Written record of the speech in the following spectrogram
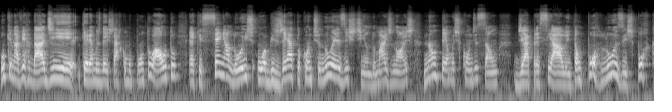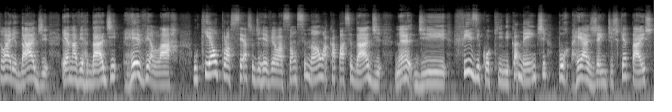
O que na verdade queremos deixar como ponto alto é que sem a luz o objeto continua existindo, mas nós não temos condição de apreciá-lo. Então, por luzes, por claridade, é na verdade revelar o que é o processo de revelação, se não a capacidade né, de físico-quimicamente, por reagentes quetais,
